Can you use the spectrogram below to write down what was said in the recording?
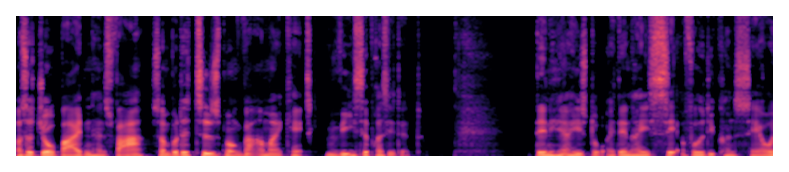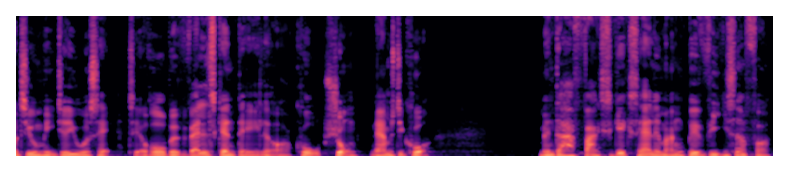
og så Joe Biden, hans far, som på det tidspunkt var amerikansk vicepræsident. Den her historie, den har især fået de konservative medier i USA til at råbe valgskandale og korruption nærmest i kor. Men der er faktisk ikke særlig mange beviser for,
